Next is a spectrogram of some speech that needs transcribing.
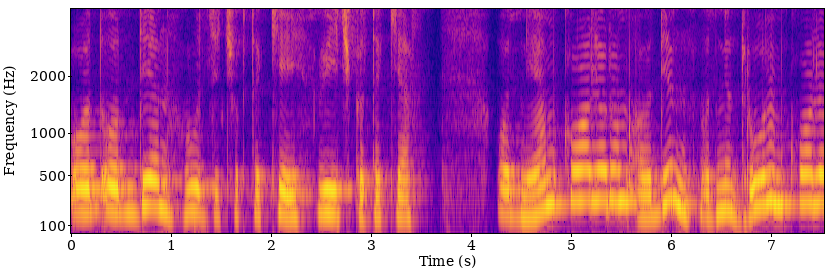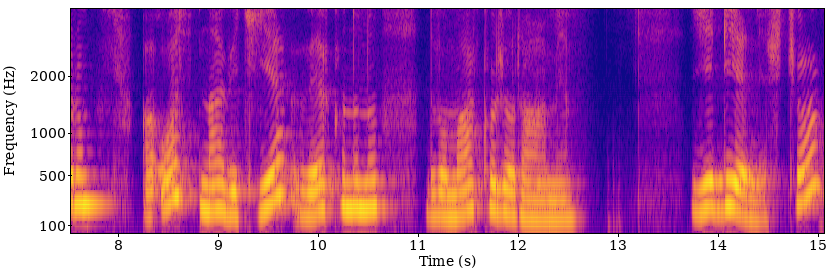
один гудзичок такий, вічко таке одним кольором, а один, одним другим кольором. А ось навіть є виконано двома кольорами. Єдине, що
